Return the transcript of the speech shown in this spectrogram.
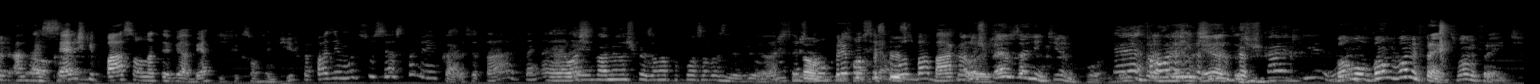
Estrelas, as, Não, as cara. séries que passam na TV aberta de ficção científica fazem muito sucesso também, cara. Você tá, você tá enganado. É, eu acho que tá menosprezando a população brasileira, Diogo. Eu acho que vocês estão preconceituosos babaca menospreza os argentinos, pô. É, fala argentino, os caras aqui. Vamos, vamos, vamos em frente, vamos em frente.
